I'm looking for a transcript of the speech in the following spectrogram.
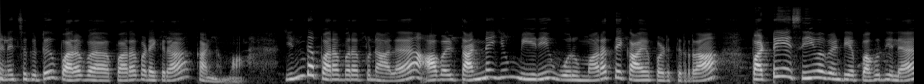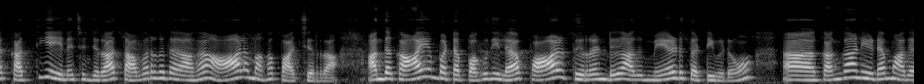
நினச்சிக்கிட்டு பரப பரபடைக்கிறா கண்ணம்மா? இந்த பரபரப்புனால அவள் தன்னையும் மீறி ஒரு மரத்தை காயப்படுத்துடுறா பட்டையை சீவ வேண்டிய பகுதியில் கத்தியை என்ன செஞ்சிடறா தவறுதலாக ஆழமாக பாய்ச்சிடுறா அந்த காயம்பட்ட பகுதியில் பால் திரண்டு அது மேடு தட்டிவிடும். கங்காணியிடம் அதை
